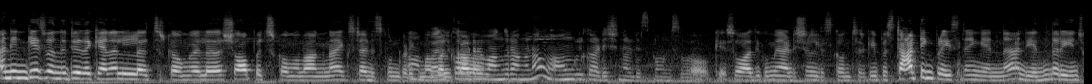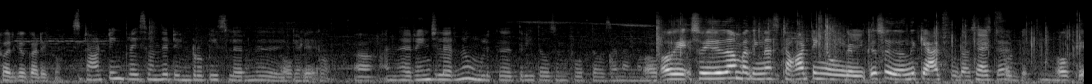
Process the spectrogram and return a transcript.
அண்ட் இன்கேஸ் வந்துட்டு இதை கிணலில் வச்சுருக்கவங்க இல்லை ஷாப் வச்சுருக்கவங்க வாங்கினா எக்ஸ்ட்ரா டிஸ்கவுண்ட் கிடைக்குமா? பல்க் ஆர்டர் வாங்குறாங்கன்னா அவங்களுக்கு அடிஷ்னல் டிஸ்கவுண்ட்ஸ் ஓகே ஸோ அதுக்குமே அடிஷ்னல் டிஸ்கவுண்ட்ஸ் இருக்குது இப்போ ஸ்டார்டிங் ப்ரைஸ்னால் இங்கே என்ன? அண்ட் எந்த ரேஞ்ச் வரைக்கும் கிடைக்கும்? ஸ்டார்டிங் ப்ரைஸ் வந்து டென் ருபீஸ்லேருந்து கிடைக்கும். அந்த ரேஞ்சில் இருந்து உங்களுக்கு த்ரீ தௌசண்ட் ஃபோர் தௌசண்ட் அந்த ஓகே ஸோ இதுதான் பார்த்தீங்கன்னா ஸ்டார்டிங் உங்களுக்கு. ஸோ இது வந்து கேட் ஃபுட்டா கேட் ஃபுட்டு ஓகே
